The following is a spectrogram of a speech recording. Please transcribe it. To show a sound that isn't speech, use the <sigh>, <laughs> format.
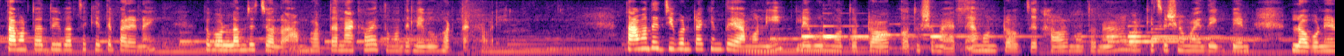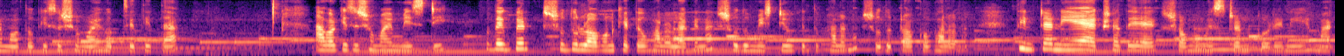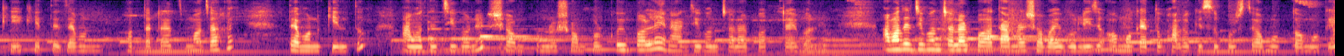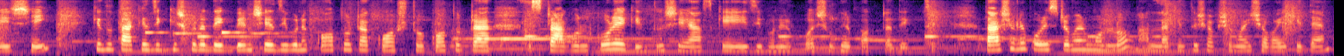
তো আমার তো আর দুই বাচ্চা খেতে পারে নাই। তো বললাম যে, চলো, আম ভর্তা না খাওয়াই, তোমাদের লেবু ভর্তা খাওয়াই। তা আমাদের জীবনটা কিন্তু এমনই, লেবুর মতো টক, কত সময় এমন টক যে খাওয়ার মতো না। আবার কিছু সময় দেখবেন, লবণের মতো কিছু সময় হচ্ছে তিতা। আবার কিছু সময় মিষ্টি। তো দেখবেন শুধু লবণ খেতেও ভালো লাগে না, শুধু মিষ্টিও কিন্তু ভালো না, শুধু টকও ভালো না। তিনটা নিয়ে একসাথে এক সমমিশ্রণ করে নিয়ে মাখিয়ে খেতে যেমন ভর্তাটা মজা হয়, তেমন কিন্তু আমাদের জীবনের সম্পূর্ণ সম্পর্কই বলেন আর জীবন চলার পথটাই বলেন। আমাদের জীবন চলার পথ আমরা সবাই বলি যে, অমুক এত ভালো কিছু করছে, অমুক তমক এই সেই। কিন্তু তাকে জিজ্ঞেস করে দেখবেন সে জীবনে কতটা কষ্ট, কতটা স্ট্রাগল করে কিন্তু সে আজকে এই জীবনের সুখের পথটা দেখছে। তা আসলে পরিশ্রমের মূল্য আল্লাহ কিন্তু সবসময় সবাইকে দেন।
